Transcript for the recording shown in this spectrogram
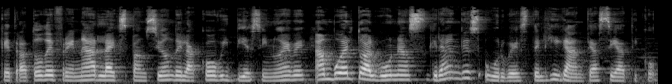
que trató de frenar la expansión de la COVID-19 han vuelto a algunas grandes urbes del gigante asiático.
